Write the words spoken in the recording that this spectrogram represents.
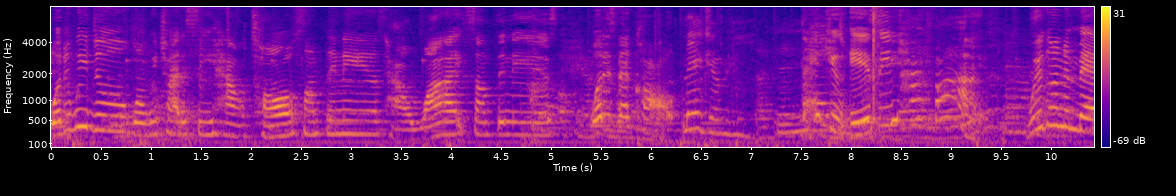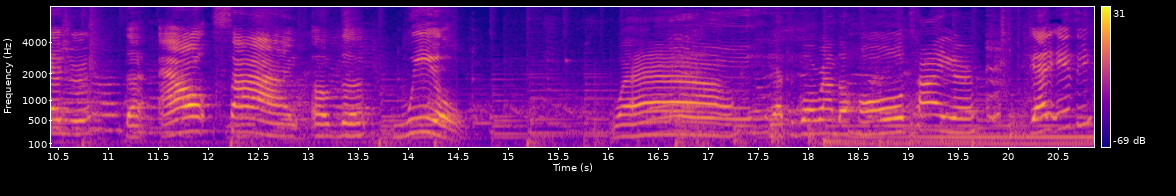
What do we do when we try to see how tall something is, how wide something is? What is that called? Measuring. Thank you, Izzy. High five. We're going to measure the outside of the wheel. Wow. You have to go around the whole tire. Got it, Izzy?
